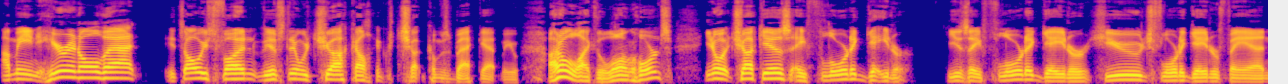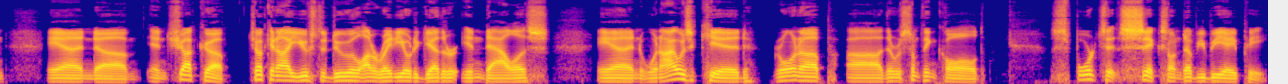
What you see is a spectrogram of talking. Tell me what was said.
I mean, hearing all that, it's always fun visiting with Chuck. I like when Chuck comes back at me. I don't like the Longhorns. You know what Chuck is? A Florida Gator. He is a Florida Gator, huge Florida Gator fan, and um, and Chuck uh, Chuck and I used to do a lot of radio together in Dallas. And when I was a kid growing up, uh, there was something called Sports at Six on WBAP,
